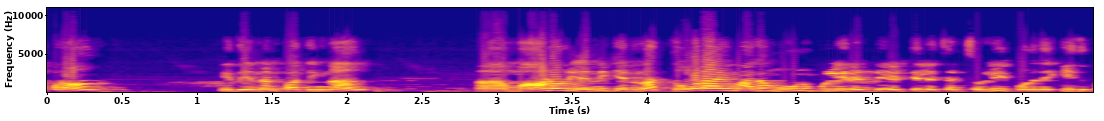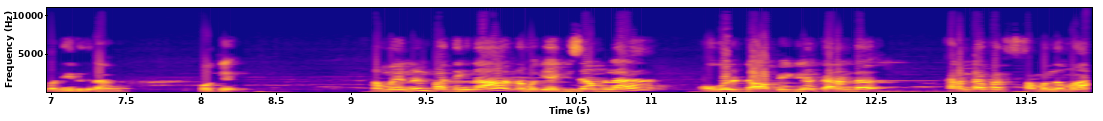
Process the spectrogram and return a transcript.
அப்புறம் இது என்னன்னு பார்த்தீங்கன்னா மாணவர்கள் எண்ணிக்கை என்னன்னா தோராயமாக மூணு புள்ளி ரெண்டு எட்டு லட்சம்னு சொல்லி இப்பொழுதைக்கு இது பண்ணியிருக்கிறாங்க. ஓகே. நம்ம என்னன்னு பாத்தீங்கன்னா நமக்கு எக்ஸாம்ல ஒவ்வொரு டாபிக்லயும் கரண்ட் கரண்ட் அஃபேர்ஸ் சம்பந்தமா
